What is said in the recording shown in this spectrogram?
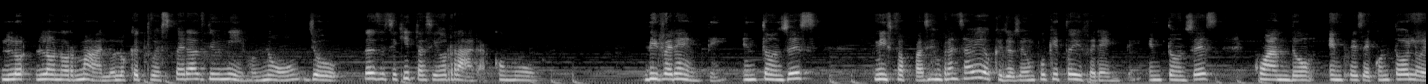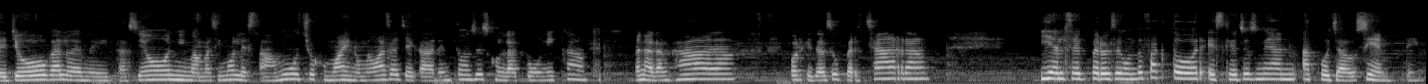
lo, normal o lo que tú esperas de un hijo. No, yo desde chiquita he sido rara, como diferente. Entonces, mis papás siempre han sabido que yo soy un poquito diferente. Entonces, cuando empecé con todo lo de yoga, lo de meditación, mi mamá sí molestaba mucho, como, ay, no me vas a llegar entonces con la túnica anaranjada, porque ella es súper charra. Y el, pero el segundo factor es que ellos me han apoyado siempre,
